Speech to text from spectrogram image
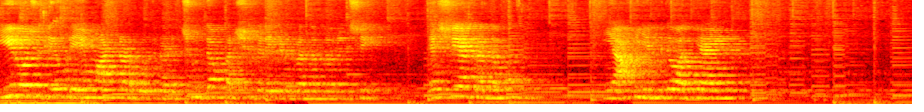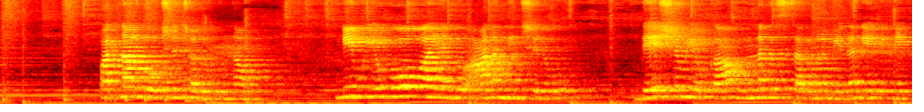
ఈ రోజు దేవుడు ఏం మాట్లాడబోతున్నాడు చూద్దాం పరిశుద్ధ లేఖన గ్రంథంలో నుంచి. యెషయా గ్రంథము యాభై ఎనిమిదో అధ్యాయం పద్నాలుగు వచ్చిన చదువుకున్నాం నీవు యహోవా ఎందు ఆనందించదు దేశం యొక్క ఉన్నత స్థలముల మీద నేను నిన్ను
